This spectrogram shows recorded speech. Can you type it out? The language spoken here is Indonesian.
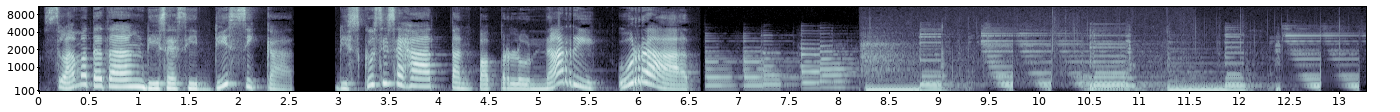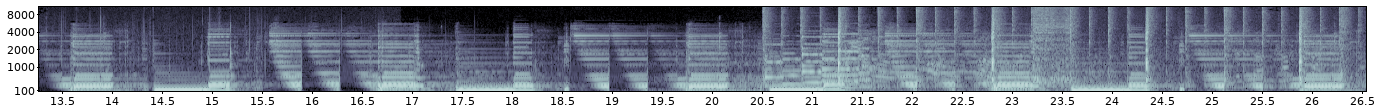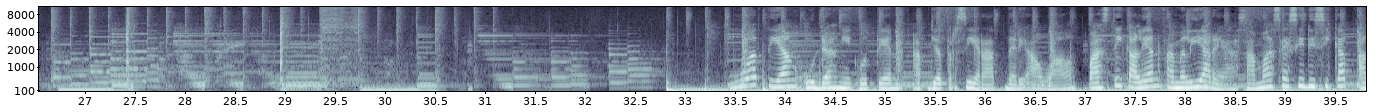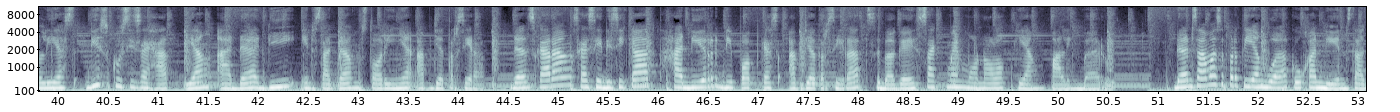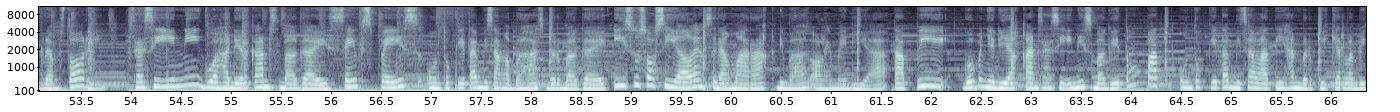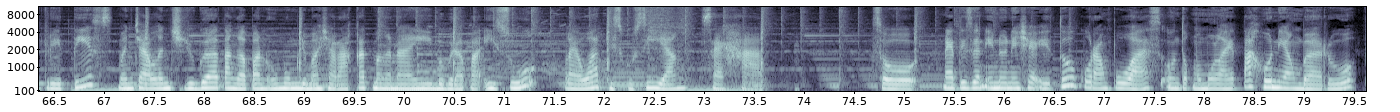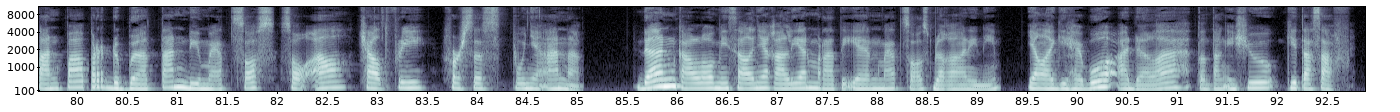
Selamat datang di sesi Disikat. Diskusi sehat tanpa perlu narik urat. Yang udah ngikutin abjad tersirat dari awal, pasti kalian familiar ya sama sesi disikat alias diskusi sehat yang ada di Instagram story-nya abjad tersirat. Dan sekarang sesi disikat hadir di podcast abjad tersirat sebagai segmen monolog yang paling baru. Dan sama seperti yang gue lakukan di Instagram Story, sesi ini gue hadirkan sebagai safe space untuk kita bisa ngebahas berbagai isu sosial yang sedang marak dibahas oleh media. Tapi gue menyediakan sesi ini sebagai tempat untuk kita bisa latihan berpikir lebih kritis, men-challenge juga tanggapan umum di masyarakat mengenai beberapa isu lewat diskusi yang sehat. So, netizen Indonesia itu kurang puas untuk memulai tahun yang baru tanpa perdebatan di medsos soal child free versus punya anak. Dan kalau misalnya kalian merhatiin medsos belakangan ini, yang lagi heboh adalah tentang isu Gita Saf.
